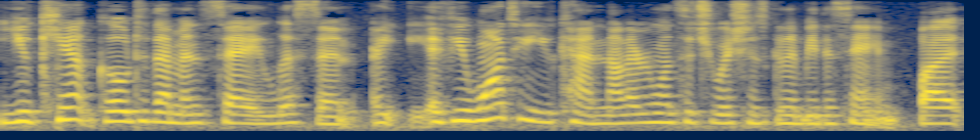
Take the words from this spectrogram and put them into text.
you can't go to them and say, listen, if you want to, you can. Not everyone's situation is going to be the same, but,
